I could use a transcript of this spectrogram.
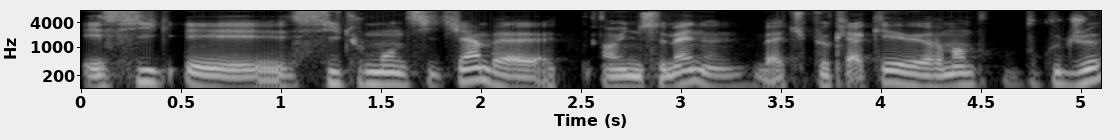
Et si et si tout le monde s'y tient, bah, en une semaine, bah, tu peux claquer vraiment beaucoup de jeux.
